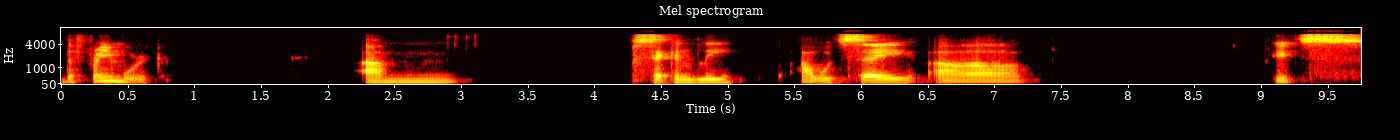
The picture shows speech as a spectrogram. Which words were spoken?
the framework. Um, secondly, I would say uh, it's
